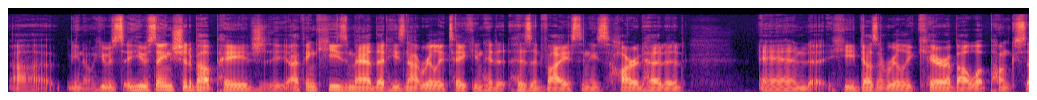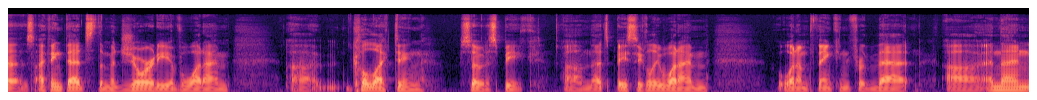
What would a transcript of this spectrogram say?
uh, you know, he was he was saying shit about Page. I think he's mad that he's not really taking his, his advice and he's hard-headed and he doesn't really care about what Punk says. I think that's the majority of what I'm uh, collecting, so to speak. Um, that's basically what I'm what I'm thinking for that. Uh, and then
